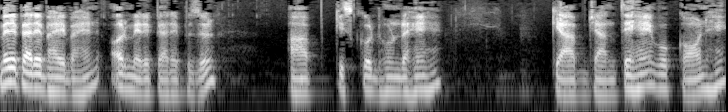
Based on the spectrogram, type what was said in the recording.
میرے پیارے بھائی بہن اور میرے پیارے بزرگ، آپ کس کو ڈھونڈ رہے ہیں؟ کیا آپ جانتے ہیں وہ کون ہیں؟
